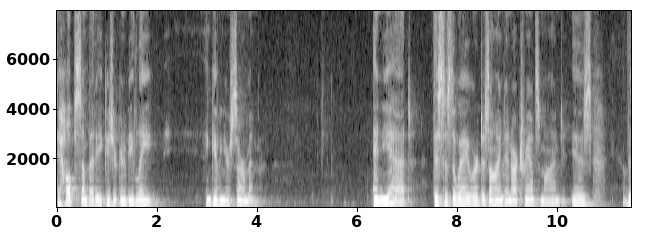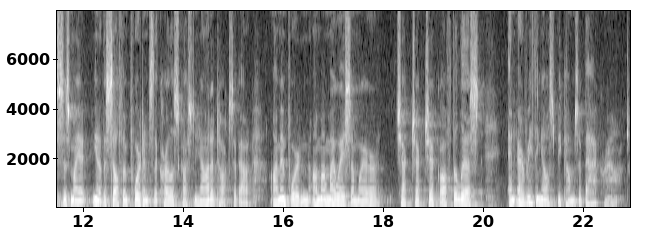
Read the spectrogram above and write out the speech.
to help somebody because you're going to be late in giving your sermon. And yet, this is the way we're designed in our trance mind is this is my, you know, the self importance that Carlos Castaneda talks about. I'm important, I'm on my way somewhere, check, check, check off the list, and everything else becomes a background.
